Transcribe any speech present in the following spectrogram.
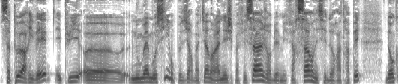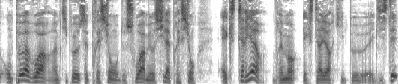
ça peut arriver. Et puis euh, nous-mêmes aussi, on peut se dire bah tiens dans l'année j'ai pas fait ça, j'aurais bien aimé faire ça. On essaie de rattraper. Donc on peut avoir un petit peu cette pression de soi, mais aussi la pression extérieure, vraiment extérieure qui peut exister.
